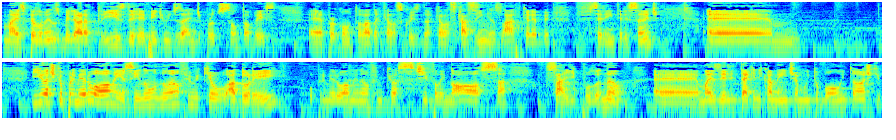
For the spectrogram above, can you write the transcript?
mas pelo menos melhor atriz, de repente um design de produção talvez, é, por conta lá daquelas coisas, daquelas casinhas lá, que seria interessante. É, e eu acho que o Primeiro Homem, assim, não, não é um filme que eu adorei. O Primeiro Homem não é um filme que eu assisti e falei, nossa, saí pulando. Não. É, mas ele tecnicamente é muito bom, então acho que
